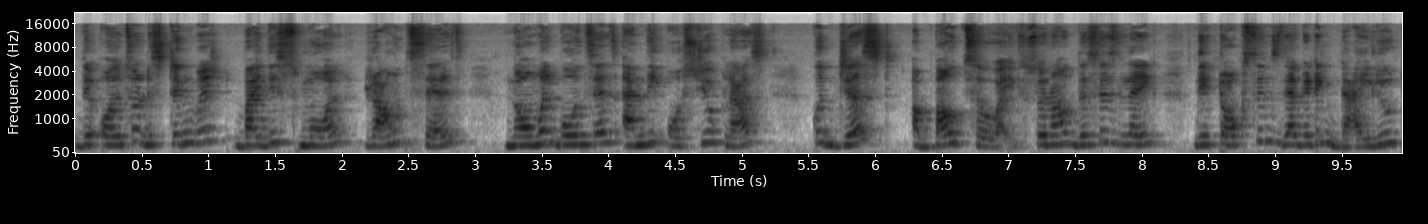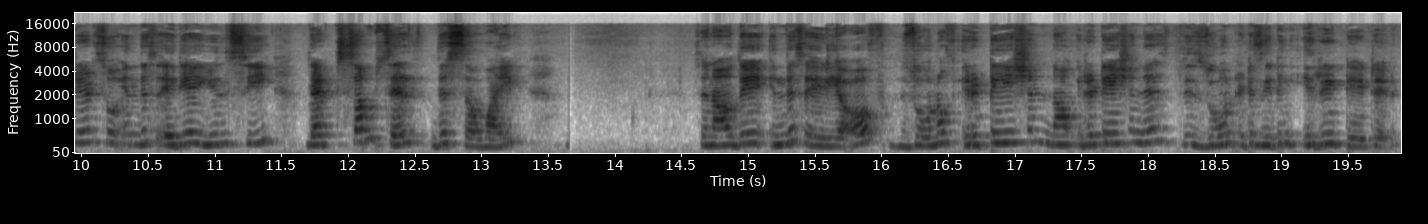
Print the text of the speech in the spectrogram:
they also distinguished by the small round cells, normal bone cells and the osteoclasts could just about survive. So now this is like the toxins they are getting diluted. So in this area you'll see that some cells they survive. So now they in this area of zone of irritation. Now irritation is the zone it is getting irritated.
